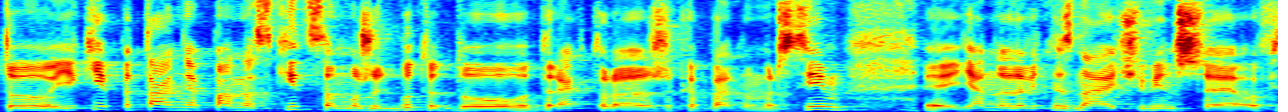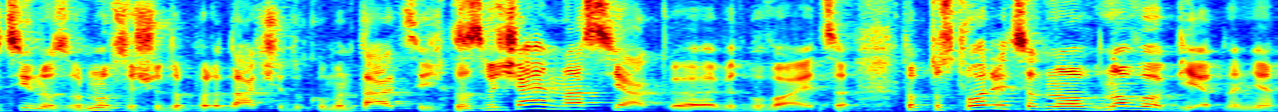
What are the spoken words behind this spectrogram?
то які питання пана Скіца можуть бути до директора ЖКП номер 7 Е, Я навіть не знаю, чи він ще офіційно звернувся щодо передачі документації. Зазвичай в нас як е, відбувається? Тобто створюється нов- нове об'єднання,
